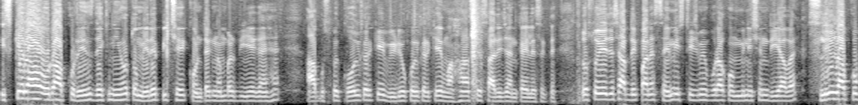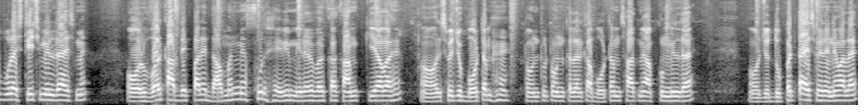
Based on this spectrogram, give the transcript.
इसके अलावा और आपको रेंज देखनी हो तो मेरे पीछे कॉन्टैक्ट नंबर दिए गए हैं। आप उस पर कॉल करके वीडियो कॉल करके वहाँ से सारी जानकारी ले सकते हैं। दोस्तों, ये जैसे आप देख पा रहे हैं सेमी स्टिच में पूरा कॉम्बिनेशन दिया हुआ है। स्लीव आपको पूरा स्टिच मिल रहा है इसमें। और वर्क आप देख पा रहे हैं, दामन में फुल हैवी मिरर वर्क का काम किया हुआ है। और इसमें जो बॉटम है टोन टू टोन कलर का बॉटम साथ में आपको मिल रहा है। और जो दुपट्टा इसमें रहने वाला है,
